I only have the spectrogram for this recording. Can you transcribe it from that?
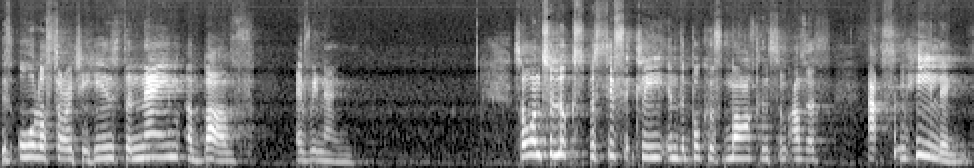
with all authority. He is the name above every name. So I want to look specifically in the book of Mark and some others at some healings.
